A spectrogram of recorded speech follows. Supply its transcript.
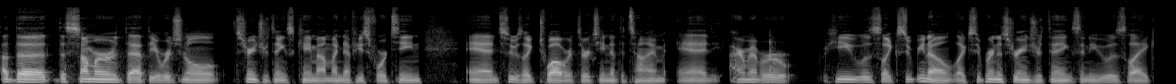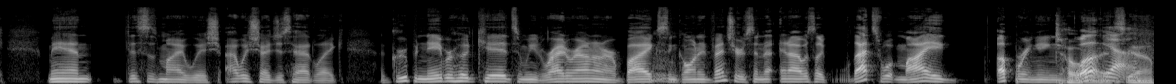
uh, the the summer that the original Stranger Things came out. My nephew's 14, and so he was like 12 or 13 at the time, and I remember he was like super, you know, like super into Stranger Things, and he was like, "Man, this is my wish. I wish I just had like a group of neighborhood kids, and we'd ride around on our bikes and go on adventures." And and I was like, well, "That's what my upbringing Totally. was." Yeah. yeah.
